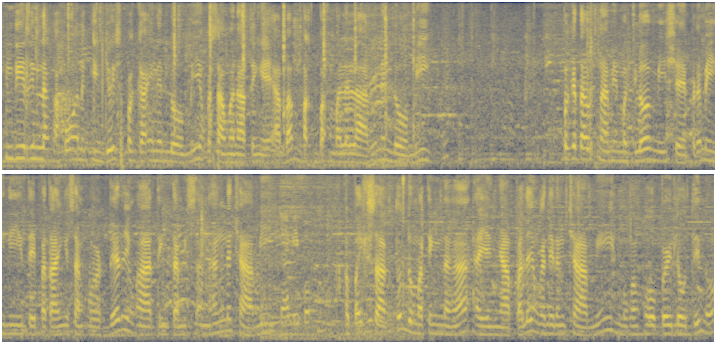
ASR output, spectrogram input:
Hindi rin lang ako ang nag-enjoy sa pagkain ng lomi. Yung kasama nating e-abab, bakbak malala ng lomi. Pagkatapos namin maglomi, syempre may hinihintay pa tayong isang order, yung ating tamis anghang na chami. Dami po. Aba, eksakto, dumating na nga. Ayan nga pala yung kanilang chami. Mukhang overload din, oh.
